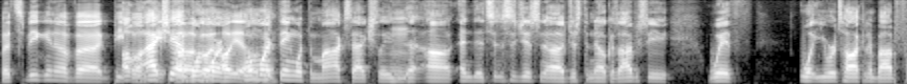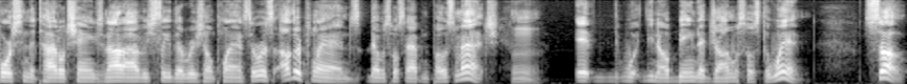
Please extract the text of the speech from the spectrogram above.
but speaking of uh, people, Oh, in I actually have oh, one more Oh, yeah, one more thing with the Mox actually, Mm. that, uh, and this, this is just uh, just to know because obviously with what you were talking about forcing the title change, not obviously the original plans. There was other plans that was supposed to happen post match. Mm. It you know being that John was supposed to win. So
